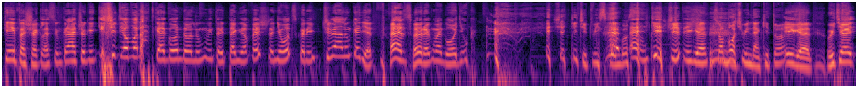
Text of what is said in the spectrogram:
Képesek leszünk rá, csak egy kicsit jobban át kell gondolnunk, mint hogy tegnap este nyolckor így csinálunk egyet? Persze, öreg, megoldjuk. És egy kicsit visszhangoztunk. Egy kicsit, igen. Szóval bocs mindenkitől. Igen, úgyhogy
